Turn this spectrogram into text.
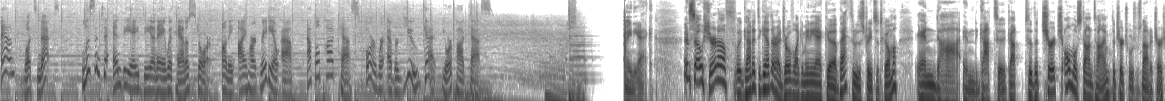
And what's next? Listen to NBA DNA with Hannah Storm on the iHeartRadio app, Apple Podcasts, or wherever you get your podcasts. Maniac. And so, sure enough, got it together. I drove like a maniac uh, back through the streets of Tacoma, and uh, and got to got to the church almost on time. The church was, was not a church,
